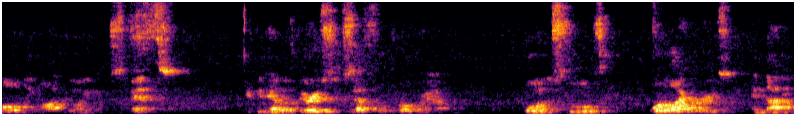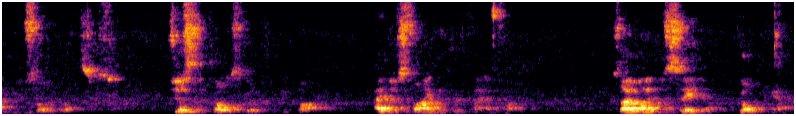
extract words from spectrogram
only ongoing expense. You can have a very successful program going to schools or libraries and not even use solar glasses. Just the telescopes would be fine. I just find that they're kind of fun. So I wanted to say that. Don't have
